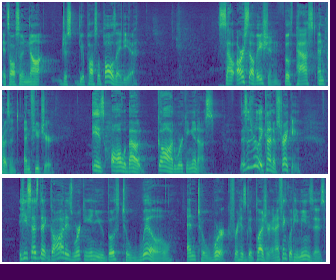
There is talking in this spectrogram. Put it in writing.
It's also not just the Apostle Paul's idea. Sal- our salvation, both past and present and future, is all about God working in us. This is really kind of striking. He says that God is working in you both to will and to work for his good pleasure. And I think what he means is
